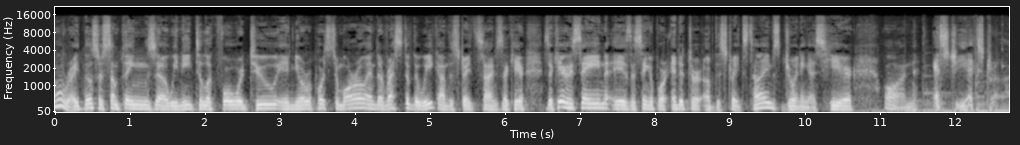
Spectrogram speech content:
All right. Those are some things uh, we need to look forward to in your reports tomorrow and the rest of the week on the Straits Times. Zakir, Zakir Hussain is the Singapore editor of the Straits Times, joining us here on SG Extra.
